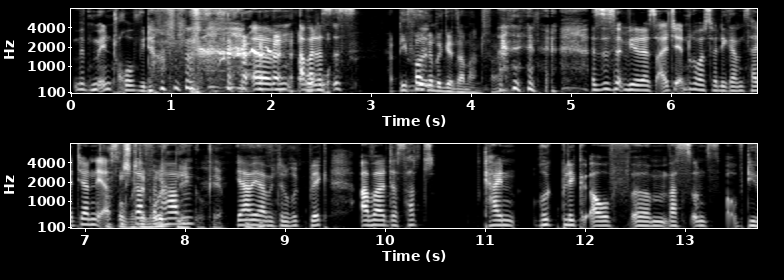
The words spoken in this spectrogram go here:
mit dem Intro wieder. ähm, aber Oh. das ist, Die Folge So- beginnt am Anfang. es ist wieder das alte Intro, was wir die ganze Zeit ja in der ersten mit dem Staffel haben. Rückblick, okay. Ja, Mhm. ja, mit dem Rückblick. Aber das hat keinen Rückblick auf, ähm, was uns auf die,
